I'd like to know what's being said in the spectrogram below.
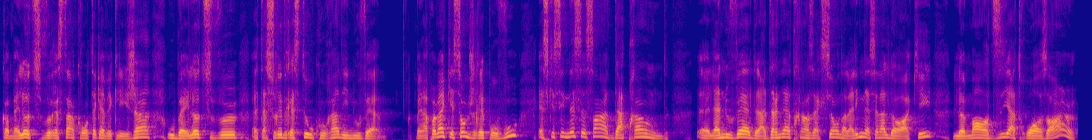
comme ben là, tu veux rester en contact avec les gens, ou ben là, tu veux t'assurer de rester au courant des nouvelles. Ben, la première question que j'aurais pour vous, est-ce que c'est nécessaire d'apprendre euh, la nouvelle de la dernière transaction dans la Ligue nationale de hockey le mardi à 3 heures?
